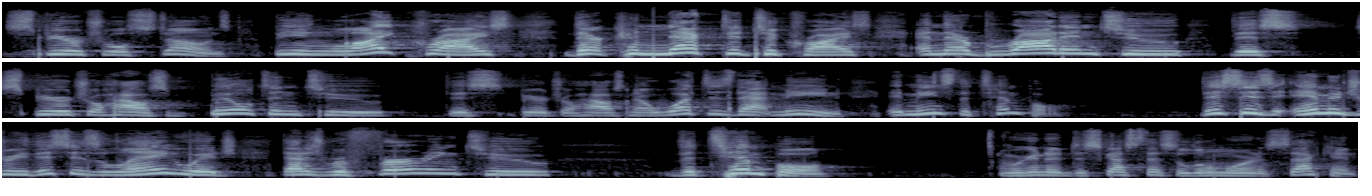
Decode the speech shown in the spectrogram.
spiritual stones. Being like Christ, they're connected to Christ and they're brought into this spiritual house, built into this spiritual house. Now, what does that mean? It means the temple. This is imagery, this is language that is referring to the temple. And we're going to discuss this a little more in a second.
